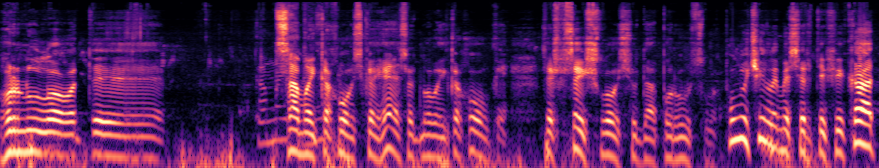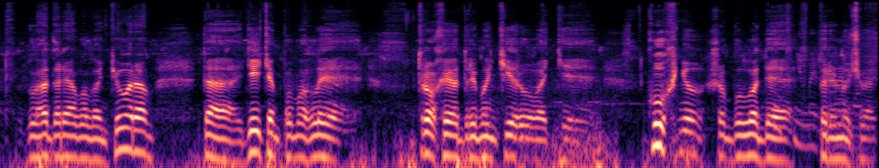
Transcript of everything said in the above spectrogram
горнуло от е, самої Каховської ГЕС, від Нової Каховки, це ж все йшло сюди по руслу. Получили ми сертифікат благодаря волонтерам та дітям допомогли трохи відремонтувати е, кухню, щоб було де переночувати.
